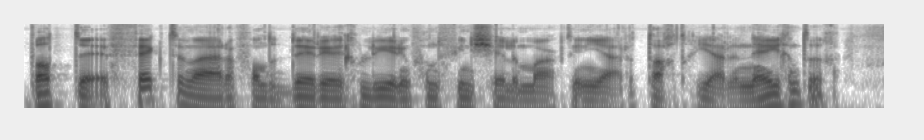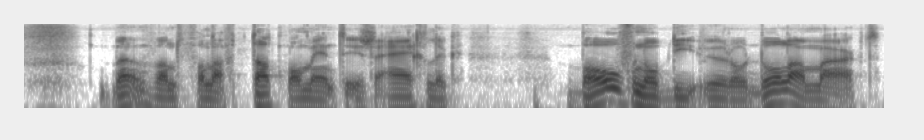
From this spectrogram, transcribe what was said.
wat de effecten waren van de deregulering van de financiële markt in de jaren 80, jaren 90. Wa- Want vanaf dat moment is eigenlijk bovenop die euro-dollarmarkt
